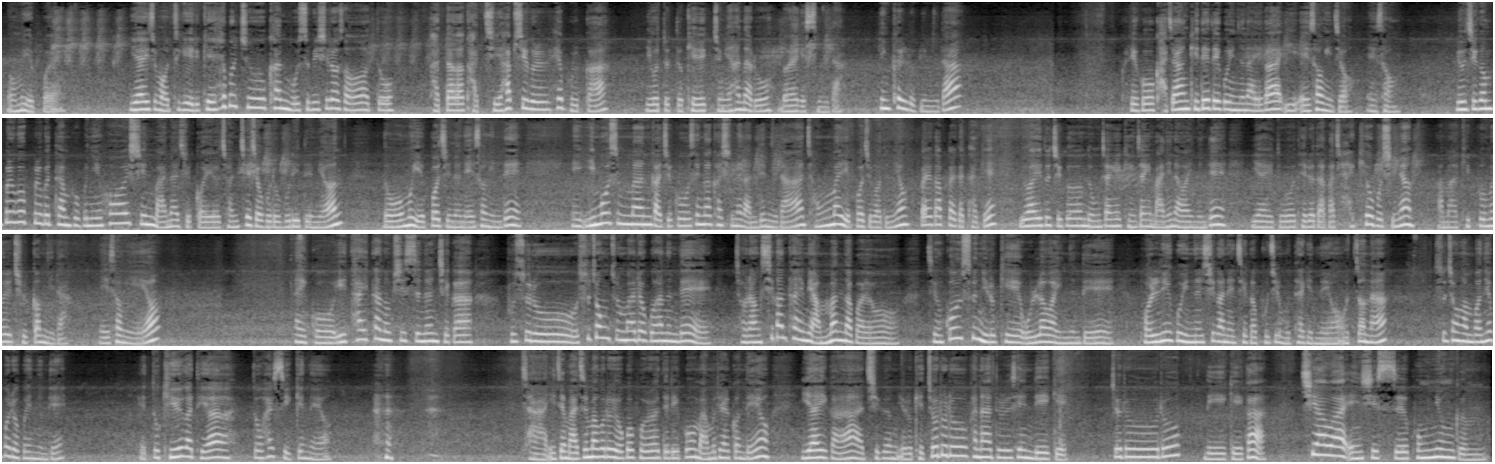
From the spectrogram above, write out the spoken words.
너무 예뻐요. 이 아이 좀 어떻게 이렇게 해불쭉한 모습이 싫어서 또 갔다가 같이 합식을 해볼까 이것도 또 계획 중에 하나로 넣어야겠습니다. 핑클루비입니다. 그리고 가장 기대되고 있는 아이가 이 애성이죠. 애성. 요 지금 뿔긋뿔긋한 부분이 훨씬 많아질 거예요. 전체적으로 물이 들면 너무 예뻐지는 애성인데 이, 이 모습만 가지고 생각하시면 안 됩니다. 정말 예뻐지거든요. 빨갛빨갛하게. 이 아이도 지금 농장에 굉장히 많이 나와 있는데 이 아이도 데려다가 잘 키워보시면 아마 기쁨을 줄 겁니다. 애성이에요. 아이고, 이 타이탄옵시스는 제가 붓으로 수정 좀 하려고 하는데 저랑 시간 타임이 안 맞나 봐요. 지금 꽃은 이렇게 올라와 있는데 벌리고 있는 시간에 제가 보질 못하겠네요. 어쩌나 수정 한번 해보려고 했는데 예, 또 기회가 돼야 또 할 수 있겠네요. 자, 이제 마지막으로 요거 보여드리고 마무리할 건데요. 이 아이가 지금 이렇게 쪼르륵 하나, 둘, 셋, 네 개, 쪼르륵 네 개가 치아와 엔시스 복륜금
